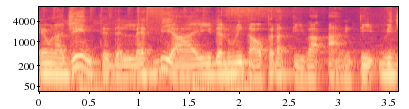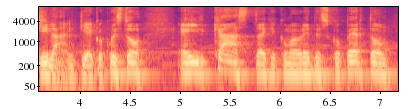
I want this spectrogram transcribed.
è un agente dell'FBI dell'unità operativa anti-vigilanti. Ecco, questo è il cast che come avrete scoperto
